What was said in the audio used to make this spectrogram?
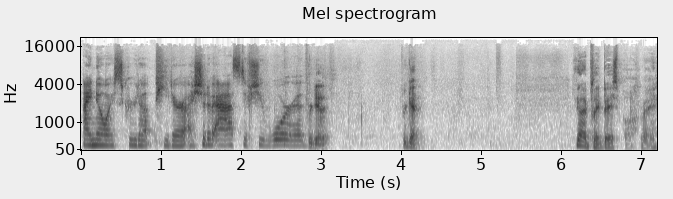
I know I screwed up, Peter. I should have asked if she wore a. Forget it. Forget it. You know, I played baseball, right?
